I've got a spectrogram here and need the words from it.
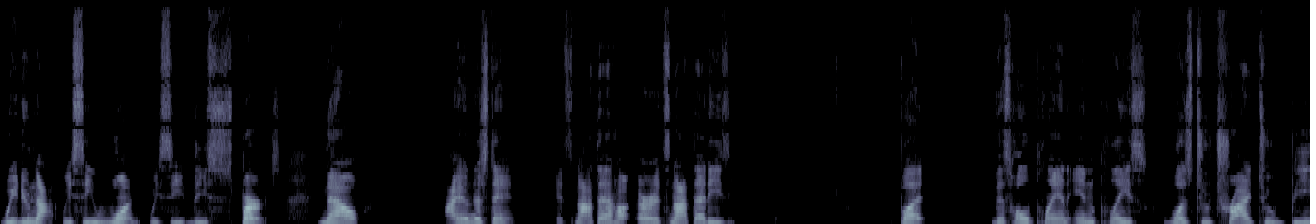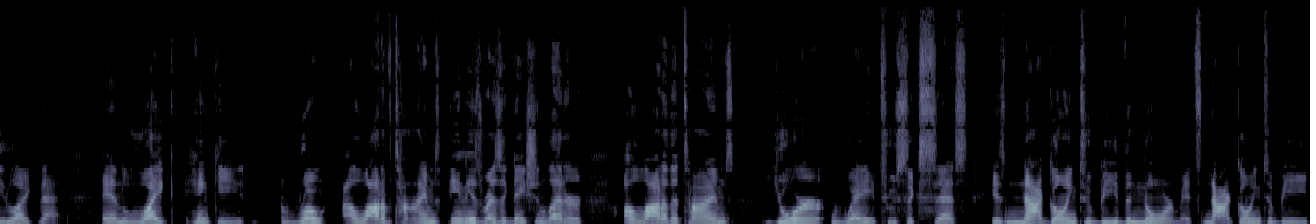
we do not. We see one. We see the Spurs. Now, I understand it's not that hard, or it's not that easy. But this whole plan in place was to try to be like that. And like Hinkie wrote a lot of times in his resignation letter, a lot of the times your way to success is not going to be the norm. It's not going to be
